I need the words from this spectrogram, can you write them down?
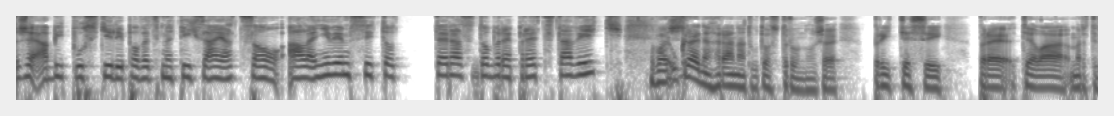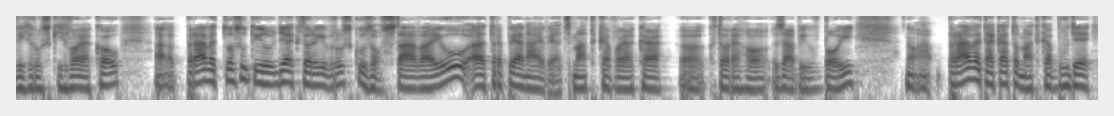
že aby pustili povedzme tých zajacov, ale neviem si to teraz dobre predstaviť. Lebo aj Ukrajina hrá na túto strunu, že príďte si pre tela mŕtvych ruských vojakov. A práve to sú tí ľudia, ktorí v Rusku zostávajú a trpia najviac. Matka vojaka, e, ktorého zabijú v boji. No a práve takáto matka bude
